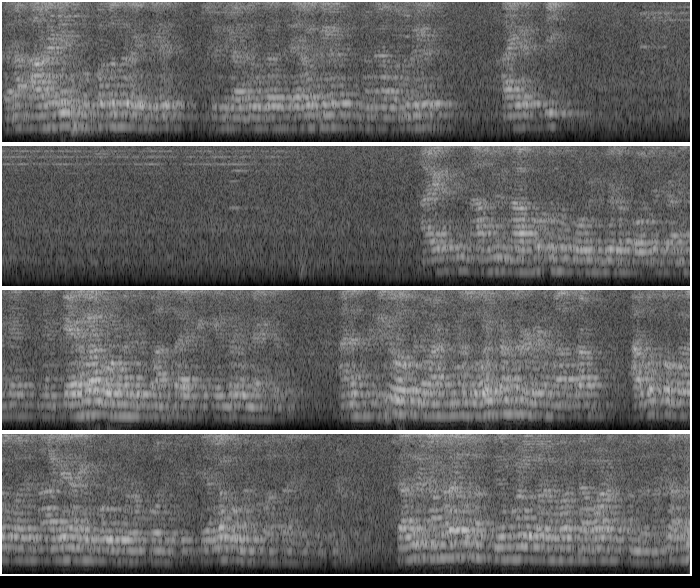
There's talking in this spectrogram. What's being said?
കാരണം ആൾറെഡി മുപ്പത്തൊന്ന് റേഞ്ചിൽ ശ്രീലങ്ക നമുക്ക് കേരളത്തിൽ ആയിരത്തി ആയിരത്തി നാനൂറ്റി നാൽപ്പത്തൊന്ന് കോടി രൂപയുടെ പ്രോജക്റ്റാണ് കേരള ഗവൺമെന്റ് പാസ്സാക്കി കേന്ദ്രം ഉണ്ടാക്കിയത് അതിനകത്ത് കൃഷി വകുപ്പിന് വേണ്ടി സോയിൽ കൺസൾട്ടിന് വേണ്ടി മാത്രം അറുപത്തൊമ്പത് പോയിന്റ് നാല് നാല് കോടി രൂപ പ്രോജക്റ്റ് കേരള ഗവൺമെന്റ് പാസ്സാക്കി കൊടുത്തിട്ടുണ്ട്. പക്ഷെ അതിൽ നമ്മുടെ സ്കീമുകൾ വരുമ്പോൾ തന്നിട്ടുണ്ട് പക്ഷെ അത്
